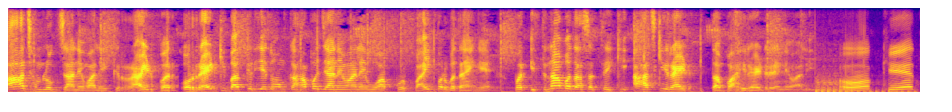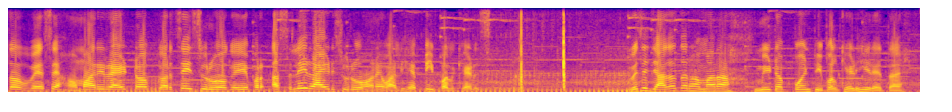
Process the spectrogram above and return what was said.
आज हम लोग जाने वाले एक राइड पर। और राइड की बात करिए तो हम कहाँ पर जाने वाले हैं, वो आपको बाइक पर बताएँगे। पर इतना बता सकते हैं कि आज की राइड तबाही राइड रहने वाली। ओके तो वैसे हमारी राइड तो अब घर से ही शुरू हो गई है, पर असली राइड शुरू होने वाली है पीपल खेड़ से। वैसे ज़्यादातर हमारा मीटअप पॉइंट पीपल खेड़ ही रहता है।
